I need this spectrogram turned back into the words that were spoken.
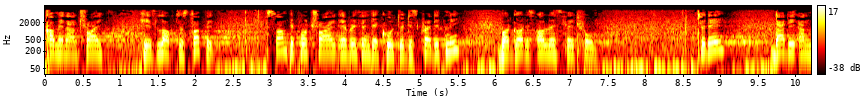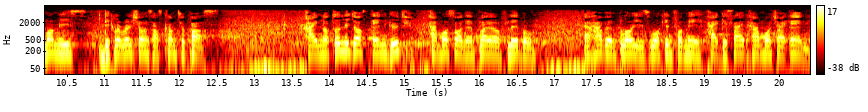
come in and try his luck to stop it. Some people tried everything they could to discredit me, but God is always faithful. Today, daddy and mommy's declarations has come to pass. I not only just earn good, I'm also an employer of labor. I have employees working for me. I decide how much I earn.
